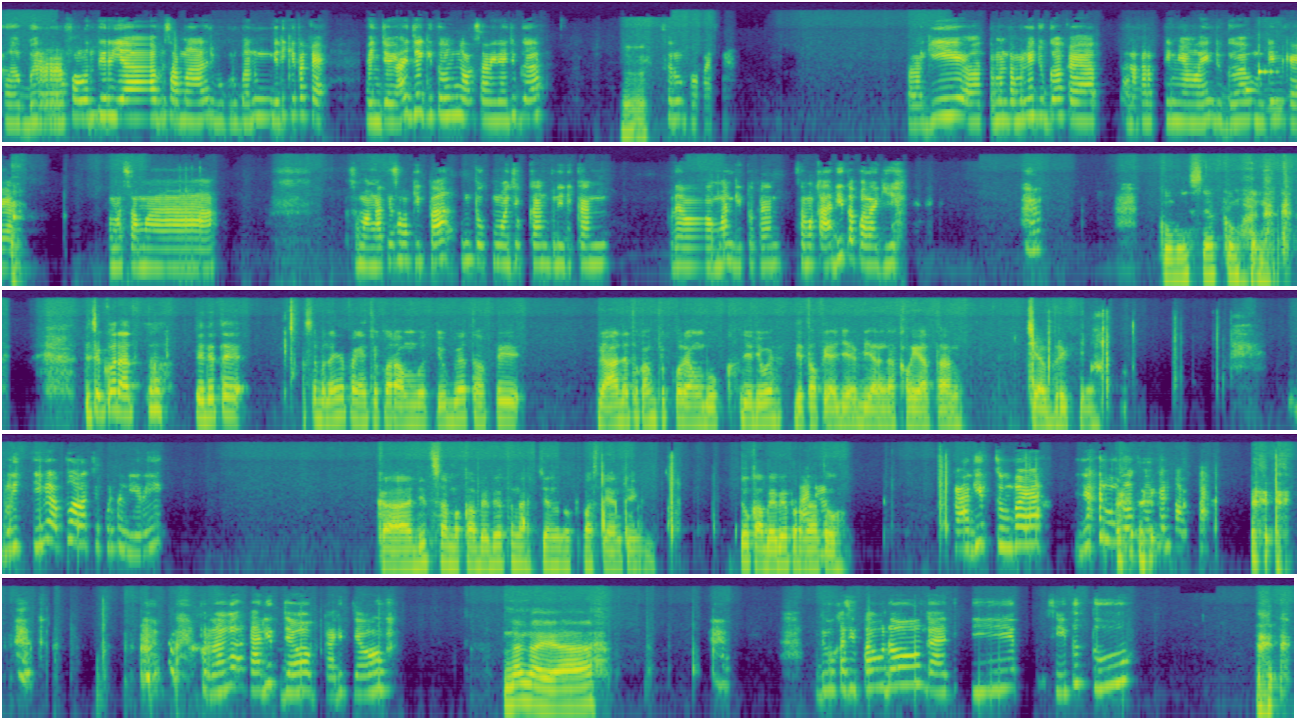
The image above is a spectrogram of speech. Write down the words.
eh, bervolunteer ya bersama Seribu Guru Bandung. Jadi kita kayak enjoy aja gitu ngelaksanainnya juga. Mm-mm. seru pokoknya. Apalagi eh, teman-temannya juga kayak anak-anak tim yang lain juga mungkin kayak sama-sama semangatnya sama kita untuk memajukan pendidikan pedalaman gitu kan. Sama Kak Adit apalagi Kumisnya ke mana? Dicukur atuh. Jadi teh sebenarnya pengen cukur rambut juga tapi nggak ada tukang cukur yang buka jadi weh di topi aja biar nggak kelihatan jabriknya. beli ini apa alat cukur sendiri Kak Adit sama KBB pernah jenlok pas tenting. Itu KBB pernah Aduh. tuh. Kak Adit sumpah ya jangan memperlihatkan fakta pernah nggak Kak Adit jawab Kak Adit jawab Pernah nggak ya? Aduh kasih tahu dong Kak Adit si itu tuh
